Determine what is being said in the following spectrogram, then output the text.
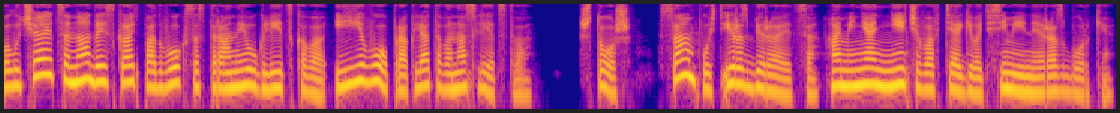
Получается, надо искать подвох со стороны Углицкого и его проклятого наследства. Что ж, сам пусть и разбирается, а меня нечего втягивать в семейные разборки.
